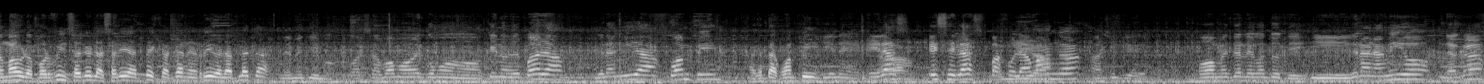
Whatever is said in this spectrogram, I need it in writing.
Bueno, Mauro, por fin salió la salida de pesca acá en el Río de la Plata. Le metimos. O sea, vamos a ver cómo, qué nos depara. Gran guía, Juanpi. Acá está Juanpi. Tiene el as, Ah. es el as bajo la manga, así que vamos a meterle con Tuti. Y gran amigo de acá,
